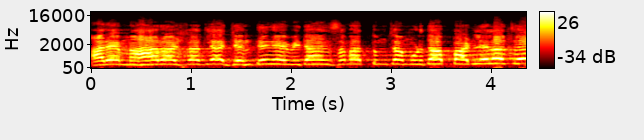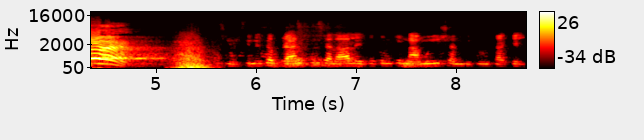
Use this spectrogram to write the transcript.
अरे महाराष्ट्रातल्या जनतेने विधानसभात तुमचा मुर्दा पाडलेलाच आहे. शिवसेनेचा ब्रँड कशाला आलाय? तर तुमचं नामोनिशान मिटून टाकेल.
